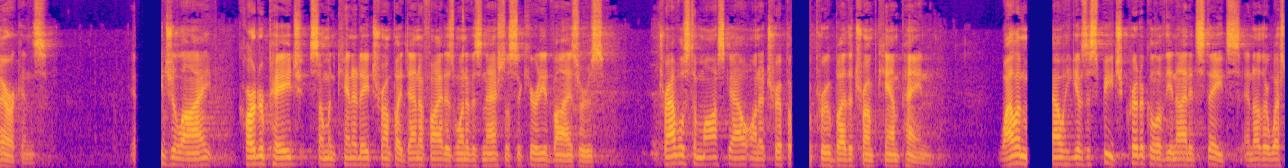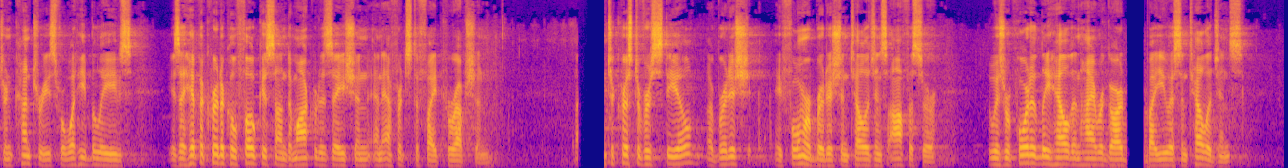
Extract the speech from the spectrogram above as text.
Americans. In July, Carter Page, someone candidate Trump identified as one of his national security advisors, travels to Moscow on a trip approved by the Trump campaign. While in Moscow, he gives a speech critical of the United States and other Western countries for what he believes is a hypocritical focus on democratization and efforts to fight corruption. According to Christopher Steele, a British, a former British intelligence officer who is reportedly held in high regard by U.S. intelligence,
